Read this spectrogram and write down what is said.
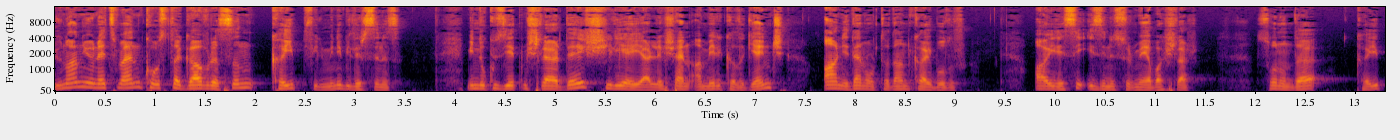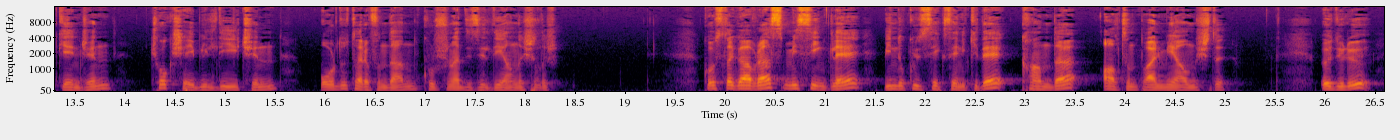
Yunan yönetmen Costa Gavras'ın Kayıp filmini bilirsiniz. 1970'lerde Şili'ye yerleşen Amerikalı genç aniden ortadan kaybolur. Ailesi izini sürmeye başlar. Sonunda kayıp gencin çok şey bildiği için ordu tarafından kurşuna dizildiği anlaşılır. Costa Gavras Missing'le 1982'de Cannes'da Altın Palmiye almıştı. Ödülü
